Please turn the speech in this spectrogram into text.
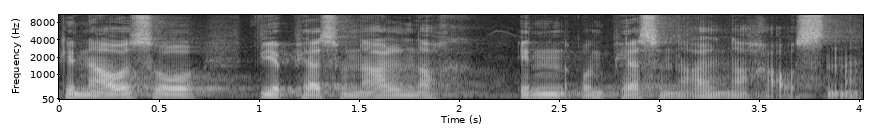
genauso wie Personal nach innen und Personal nach außen.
